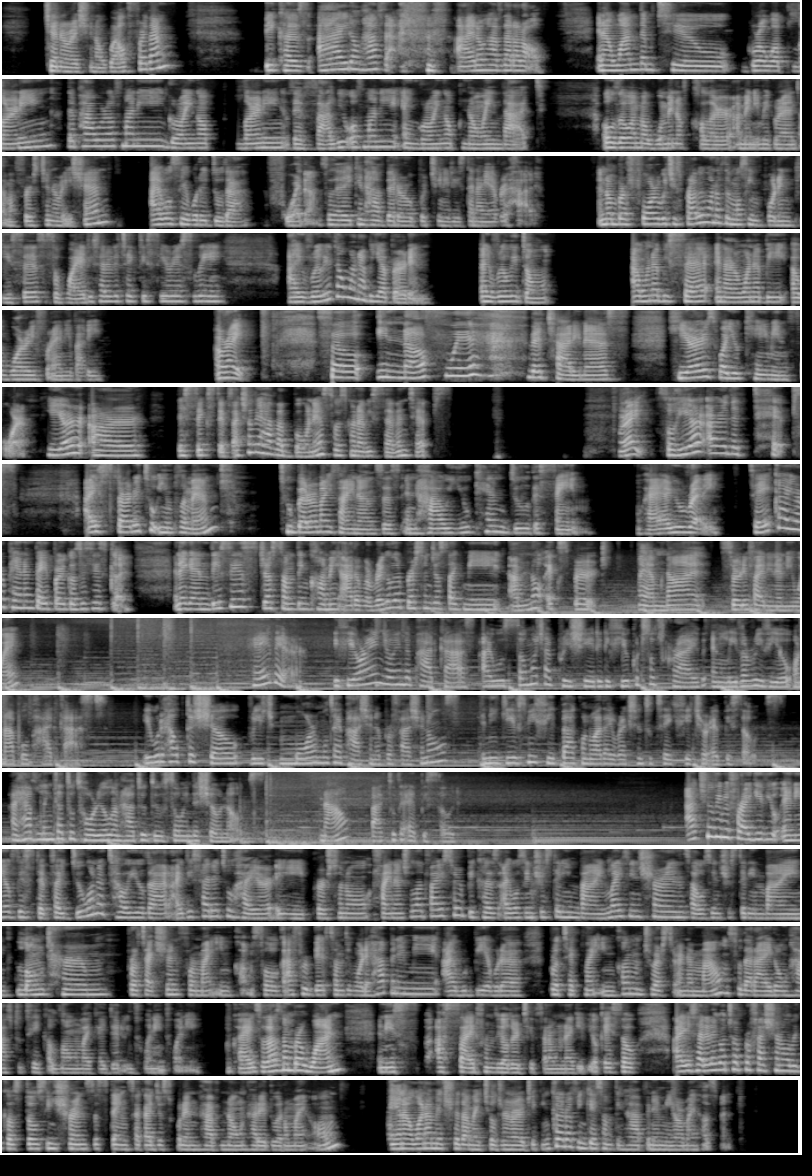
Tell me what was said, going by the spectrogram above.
generational wealth for them because I don't have that. I don't have that at all. And I want them to grow up learning the power of money, growing up learning the value of money, and growing up knowing that although I'm a woman of color, I'm an immigrant, I'm a first generation, I was able to do that for them so that they can have better opportunities than I ever had. And number four, which is probably one of the most important pieces of why I decided to take this seriously, I really don't want to be a burden. I really don't. I want to be set and I don't want to be a worry for anybody. All right. So, enough with the chattiness. Here is what you came in for. Here are the six tips. Actually, I have a bonus, so it's going to be seven tips. All right. So, here are the tips I started to implement to better my finances and how you can do the same. Okay. Are you ready? Take out your pen and paper because this is good. And again, this is just something coming out of a regular person just like me. I'm no expert, I am not certified in any way. Hey there. If you are enjoying the podcast, I would so much appreciate it if you could subscribe and leave a review on Apple Podcasts. It would help the show reach more multi passionate professionals, and it gives me feedback on what direction to take future episodes. I have linked a tutorial on how to do so in the show notes. Now, back to the episode. Actually, before I give you any of these tips, I do want to tell you that I decided to hire a personal financial advisor because I was interested in buying life insurance. I was interested in buying long term protection for my income. So, God forbid something were to happen to me, I would be able to protect my income to a certain amount so that I don't have to take a loan like I did in 2020. Okay, so that's number one. And it's aside from the other tips that I'm gonna give you. Okay, so I decided to go to a professional because those insurances things like I just wouldn't have known how to do it on my own. And I want to make sure that my children are taken care of in case something happened to me or my husband.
